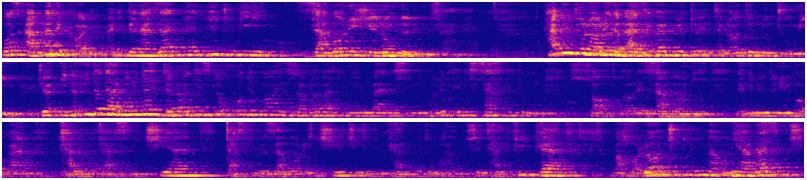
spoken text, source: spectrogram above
باز اول کاری ولی به نظر میاد یه جوری زبان ژنوم می‌فهمه همینجور بعضی بر تو اطلاعات نجومی. اینا اینا در اینا اطلاعاتی است که خود ما انسان ها وقتی اینا رو بررسی می‌کنیم خیلی سخته که اون ساختار زبانی. یعنی بدونیم واقعا کلمات اصلی چی دستور زبان چیه چجوری این کلمات رو با هم میشه ترکیب کرد و حالا چطوری معانی عوض میشه.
